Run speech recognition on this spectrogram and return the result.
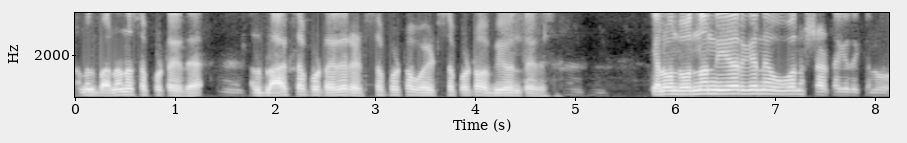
ಆಮೇಲೆ ಬನಾನಾ ಸಪೋಟ ಇದೆ. ಅಲ್ಲಿ ಬ್ಲಾಕ್ ಸಪೋಟ ಇದೆ red sapota white sapota abiu ಅಂತ ಇದೆ ಸರ್. ಕೆಲವೊಂದು ಒಂದೊಂದು ಇಯರ್ಗೆನೆ ಹೂವನು ಸ್ಟಾರ್ಟ್ ಆಗಿದೆ ಕೆಲವು.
